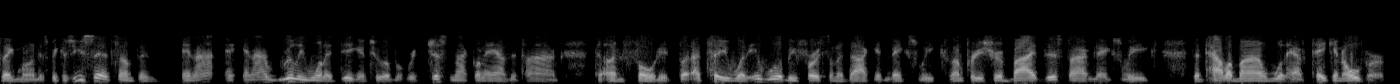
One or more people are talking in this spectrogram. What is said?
segment on this because you said something, and I and I really want to dig into it, but we're just not going to have the time to unfold it. But I tell you what, it will be first on the docket next week because I'm pretty sure by this time next week, the Taliban will have taken over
